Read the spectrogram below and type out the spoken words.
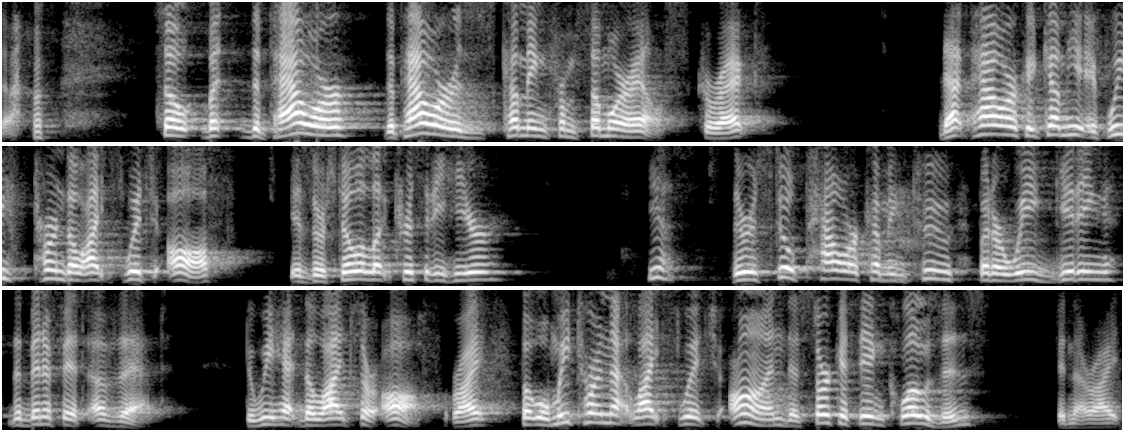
No. So, but the power, the power is coming from somewhere else, correct? That power could come here. If we turn the light switch off, is there still electricity here? Yes. There is still power coming too, but are we getting the benefit of that? Do we have, the lights are off, right? But when we turn that light switch on, the circuit then closes. Isn't that right?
